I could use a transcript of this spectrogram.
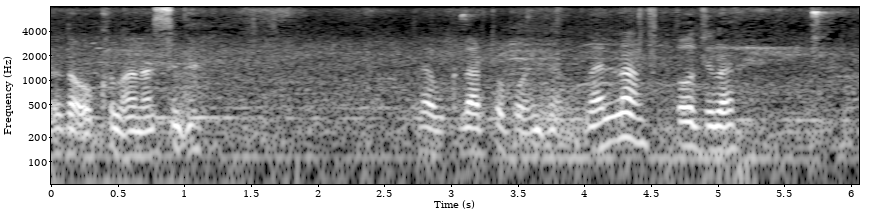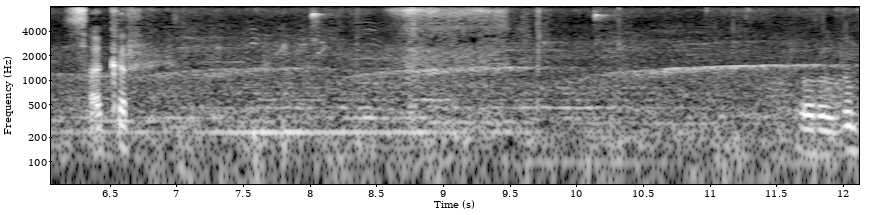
Burada okul anasını. Lavuklar top oynuyor. Ver lan futbolcular. Sakır. Yoruldum.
